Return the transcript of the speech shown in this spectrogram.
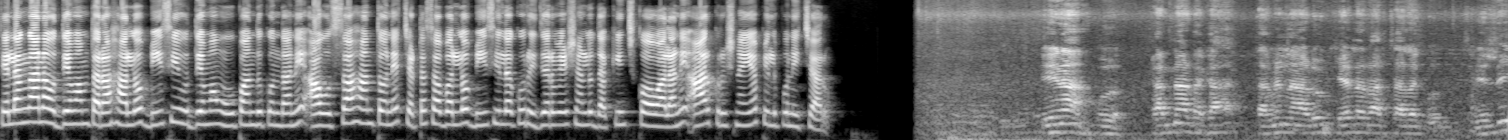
తెలంగాణ ఉద్యమం తరహాలో బీసీ ఉద్యమం ఊపందుకుందని ఆ ఉత్సాహంతోనే చట్టసభల్లో బీసీలకు రిజర్వేషన్లు దక్కించుకోవాలని ఆర్ కృష్ణయ్య పిలుపునిచ్చారు. ఈయన కర్ణాటక తమిళనాడు కేరళ రాష్ట్రాలకు వెళ్ళి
